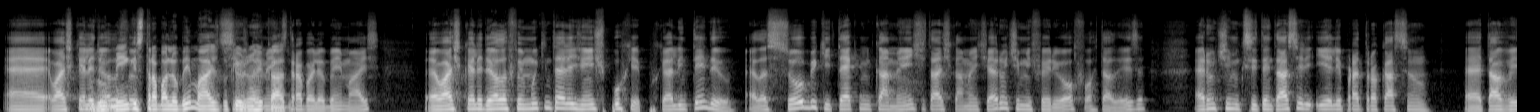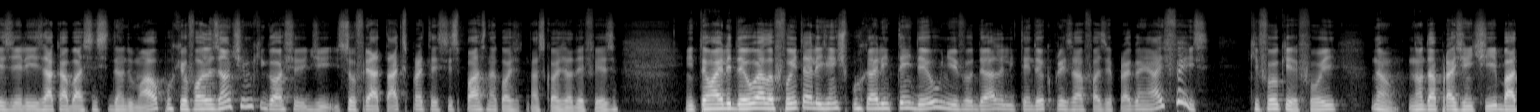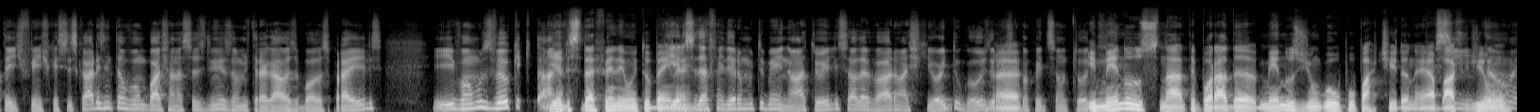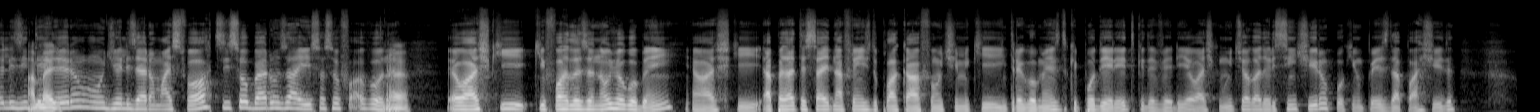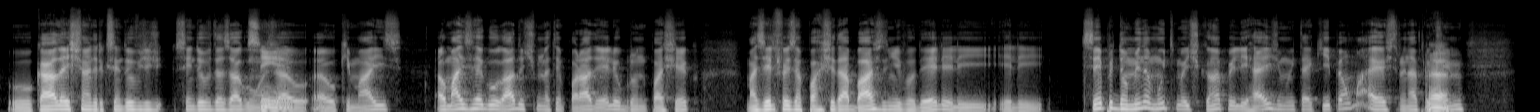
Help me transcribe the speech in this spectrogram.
é, eu acho que a O LDU. foi- Domingues trabalhou bem mais do Sim, que o João Domingues Ricardo. trabalhou bem mais. Eu acho que a LDU ela foi muito inteligente, por quê? Porque ela entendeu. Ela soube que tecnicamente, taticamente, era um time inferior Fortaleza. Era um time que se tentasse ir ali para trocação, eh, talvez eles acabassem se dando mal, porque o Fortaleza é um time que gosta de, de sofrer ataques para ter esse espaço na nas costas da defesa. Então a LDU ela foi inteligente porque ela entendeu o nível dela, ela entendeu o que precisava fazer para ganhar e fez. Que foi o quê? Foi, não, não dá pra gente ir bater de frente com esses caras, então vamos baixar nossas linhas, vamos entregar as bolas para eles e vamos ver o que que dá. E né? eles se defendem muito bem, E né? eles se defenderam muito bem? À toa eles só levaram acho que oito gols durante É. a competição toda. E menos na temporada, menos de um gol por partida, né? Abaixo Sim, de então um. eles a média. entenderam onde eles eram mais fortes e souberam usar isso a seu favor, né? É. Eu acho que, que Fortaleza não jogou bem. Eu acho que, apesar de ter saído na frente do placar, foi um time que entregou menos do que poderia, do que deveria. Eu acho que muitos jogadores sentiram um pouquinho o peso da partida. O Caio Alexandre, que sem, dúvida, sem dúvidas algumas é o, é o que mais. É o mais regular do time na temporada, ele o Bruno Pacheco. Mas ele fez uma partida abaixo do nível dele. Ele, ele sempre domina muito o meio de campo, ele rege muito a equipe, é um maestro, né, pro É. time.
